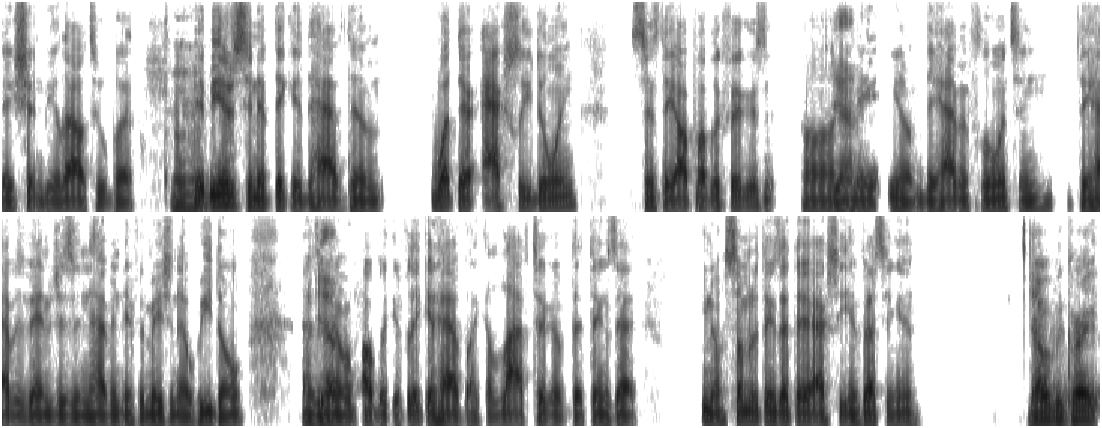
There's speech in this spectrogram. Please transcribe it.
they shouldn't be allowed to. But Mm-hmm. it'd be interesting if they could have them what they're actually doing since they are public figures uh, Yeah. and they you know they have influence and they have advantages in having information that we don't as a general public if they could have like a live ticker of the things that you know some of the things that they're actually investing in That would be great.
